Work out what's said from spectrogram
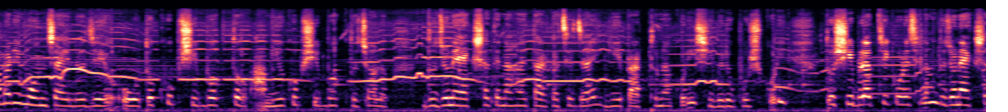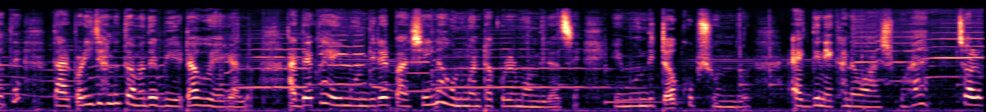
আমারই মন চাইলো যে ও তো খুব শিবভক্ত আমিও খুব শিবভক্ত চলো দুজনে একসাথে না হয় তার কাছে যাই, গিয়ে প্রার্থনা করি, শিবের উপোস করি। তো শিবরাত্রি করেছিলাম দুজনে একসাথে, তারপরেই জানো তো আমাদের বিয়েটা হয়ে গেল। আর দেখো এই মন্দিরের পাশেই না হনুমান ঠাকুরের মন্দির আছে, এই মন্দিরটাও খুব সুন্দর। একদিন এখানেও আসব হ্যাঁ? চলো।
